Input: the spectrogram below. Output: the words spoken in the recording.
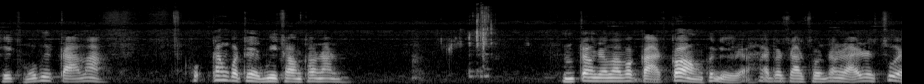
ผิดหูผิดตามาก ทั้งประเทศมีทองเท่านั้นมันต้องจะมาประกาศกล้องขึ้นอีกแล้วให้ประชาชนทั้งหลายได้ช่วย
